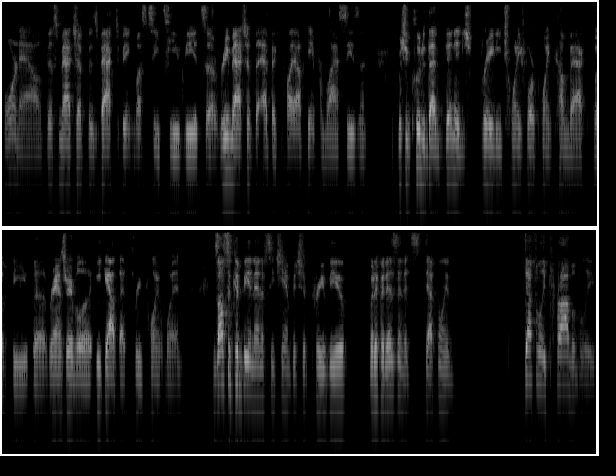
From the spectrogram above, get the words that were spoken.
for now, this matchup is back to being must see TV. It's a rematch of the epic playoff game from last season which included that vintage Brady 24 point comeback, but the, the Rams were able to eke out that three point win. This also could be an NFC championship preview, but if it isn't, it's definitely, definitely probably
